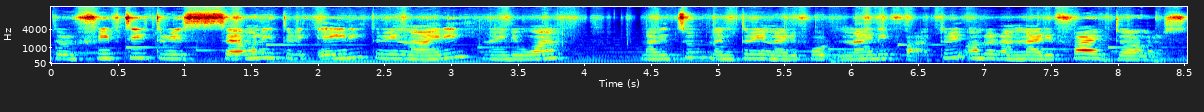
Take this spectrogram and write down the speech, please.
350 370 380 390 91 92 93 94 95 395 dollars.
